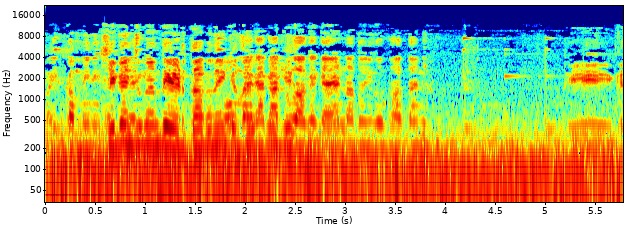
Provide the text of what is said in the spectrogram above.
ਬਾਈ ਕਮੀ ਨਹੀਂ ਚਿਕਨ ਚੁਕਨ ਤੇ ਏੜਤਾ ਪਤਾ ਨਹੀਂ ਉਹ ਮੈਂ ਕਿਹਾ ਕਿੱਥੋਂ ਕਾਟੂ ਆ ਕੇ ਕਹਿਣ ਨਾ ਤੁਸੀਂ ਕੋ ਖਾਦਾ ਨਹੀਂ? ਠੀਕ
